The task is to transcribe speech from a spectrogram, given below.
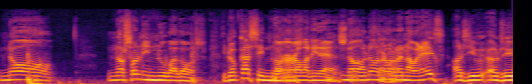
no no són innovadors i no cal ser No innovadors renoven idees, no, no? no, no, renoven ells els, els hi,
